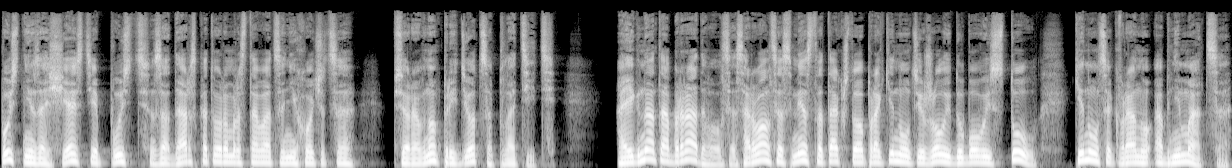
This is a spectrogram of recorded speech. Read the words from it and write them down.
Пусть не за счастье, пусть за дар, с которым расставаться не хочется, все равно придется платить. А Игнат обрадовался, сорвался с места так, что опрокинул тяжелый дубовый стул, кинулся к Врану обниматься.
